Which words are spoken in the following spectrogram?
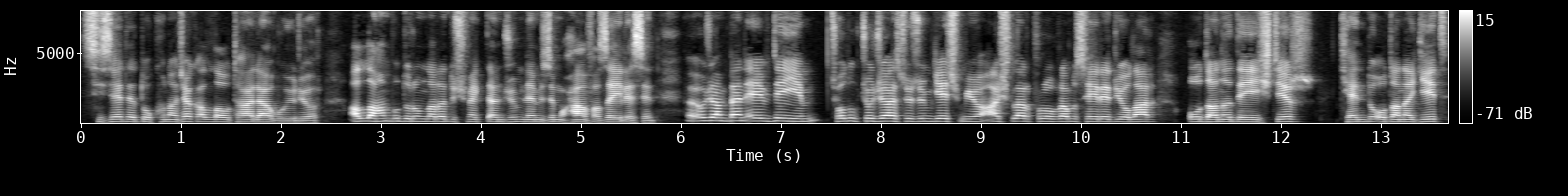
size de dokunacak Allahu Teala buyuruyor. Allah'ım bu durumlara düşmekten cümlemizi muhafaza eylesin. E hocam ben evdeyim, çoluk çocuğa sözüm geçmiyor, aşklar programı seyrediyorlar. Odanı değiştir, kendi odana git.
